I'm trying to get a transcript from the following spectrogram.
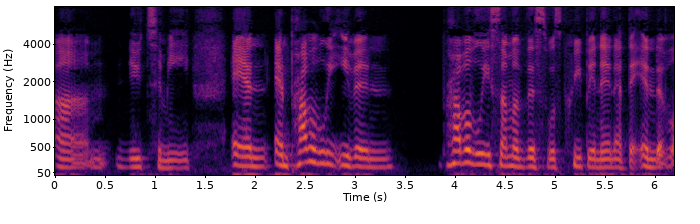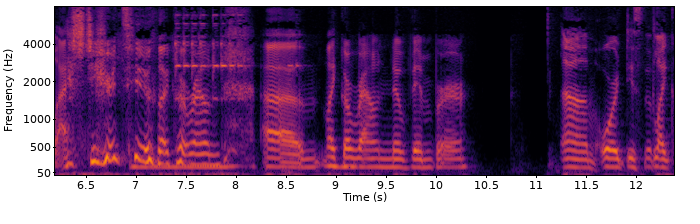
um, new to me and, and probably even probably some of this was creeping in at the end of last year too, like around, um, like around November um, or just like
